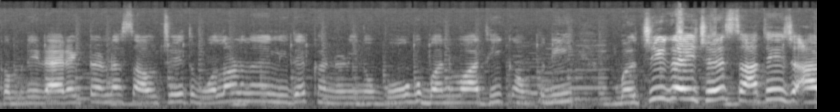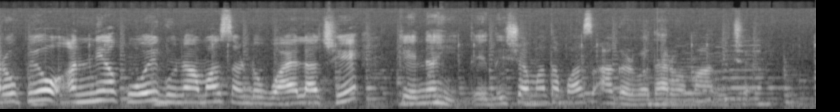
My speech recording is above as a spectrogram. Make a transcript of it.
કંપની ડાયરેક્ટરના સાવચેત વલણને લીધે ખંડણીનો ભોગ બનવાથી કંપની બચી ગઈ છે. સાથે જ આરોપીઓ અન્ય કોઈ ગુનામાં સંડોવાયેલા છે કે નહીં તે દિશામાં તપાસ આગળ વધારવામાં આવી છે.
